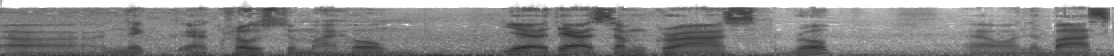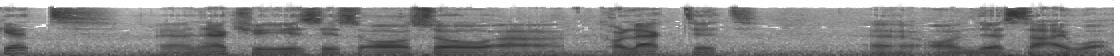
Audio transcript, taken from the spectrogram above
uh, uh, close to my home. Yeah, there are some grass rope uh, on the basket, and actually it is also uh, collected uh, on the sidewalk.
